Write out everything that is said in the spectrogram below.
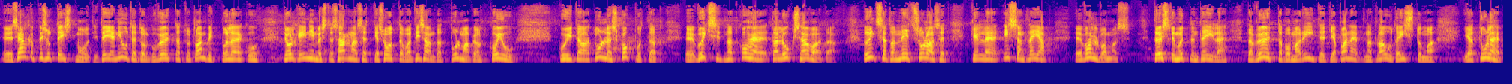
see algab pisut teistmoodi. Teie niuded olgu vöötatud, lambid põlegu, te olge inimeste sarnased, kes ootavad isandat pulma pealt koju. kui ta tulles koputab, eh, võiksid nad kohe talle ukse avada. õndsad on need sulased, kelle issand leiab eh, valvamas tõesti, ma ütlen teile, ta vöötab oma riided ja paneb nad lauda istuma ja tuleb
